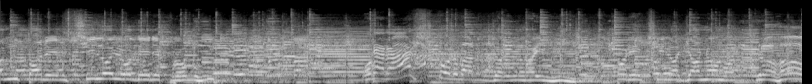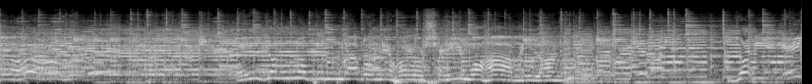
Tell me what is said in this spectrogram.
অন্তরের ছিল ওদের প্রভু। ওরা রাস করবার জন্যই করেছিল জনমগ্রহ। এই জন্য বৃন্দাবনে হলো সেই মহামিলন। যদি এই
